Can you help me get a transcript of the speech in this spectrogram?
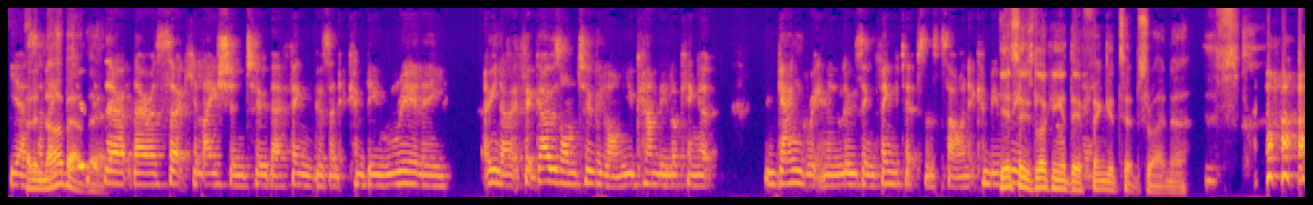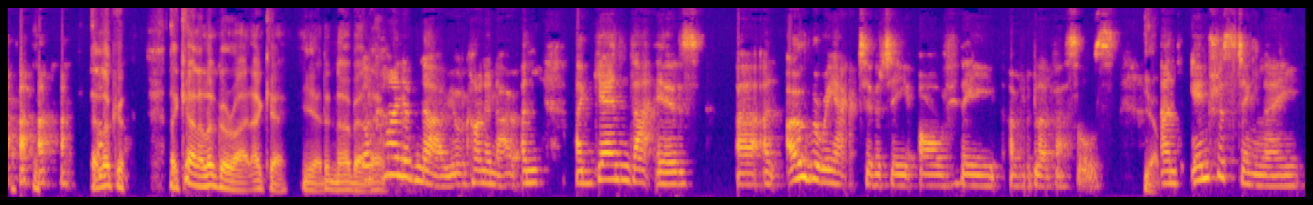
Yeah, I didn't they know about that. There, there is circulation to their fingers, and it can be really, you know, if it goes on too long, you can be looking at gangrene and losing fingertips and so on. It can be. guess really who's looking at their fingertips right now? They look, they kind of look all right. Okay, yeah, I didn't know about that. you'll that. kind of know you'll kind of know and again that is uh, an overreactivity of the of the blood vessels Yep. and interestingly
